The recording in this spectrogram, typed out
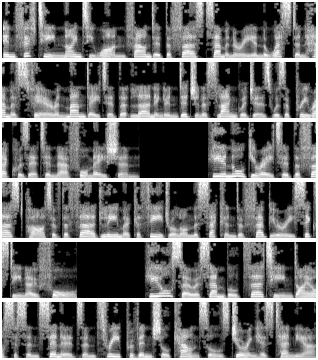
In 1591 founded the first seminary in the Western Hemisphere and mandated that learning indigenous languages was a prerequisite in their formation. He inaugurated the first part of the Third Lima Cathedral on 2 February 1604. He also assembled 13 diocesan synods and three provincial councils during his tenure.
